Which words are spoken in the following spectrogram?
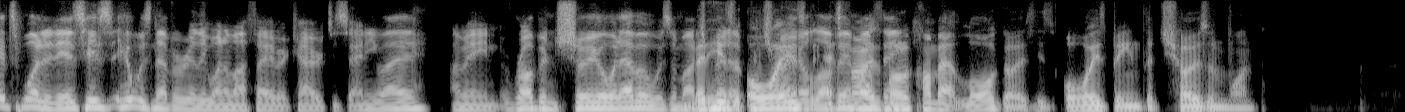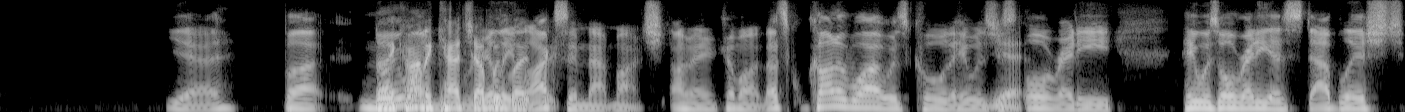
it's what it is. He was never really one of my favorite characters anyway. I mean, Robin Shou or whatever was a much but better he's always, of as him. far as. Mortal Kombat lore goes, he's always been the chosen one. Yeah, but no they kinda one catch up with, really like, likes him that much. I mean, come on, that's kind of why it was cool that he was just Yeah. already he was already established.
